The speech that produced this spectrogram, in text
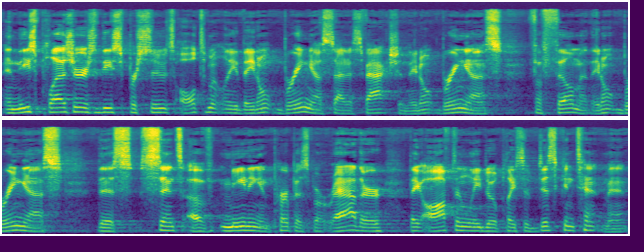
And these pleasures, these pursuits, ultimately, they don't bring us satisfaction. They don't bring us fulfillment. They don't bring us this sense of meaning and purpose, but rather, they often lead to a place of discontentment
